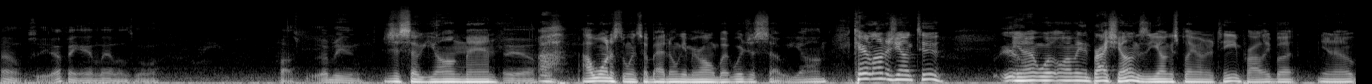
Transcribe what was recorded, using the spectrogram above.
I don't see. I think Atlanta's gonna possibly. I mean, It's just so young, man. yeah. Ah, I want us to win so bad. Don't get me wrong, but we're just so young. Carolina's young too. yeah. You know, well, I mean, Bryce Young's the youngest player on their team, probably, but you know,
